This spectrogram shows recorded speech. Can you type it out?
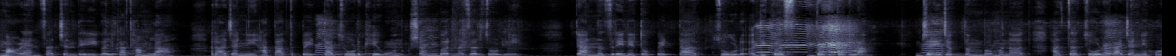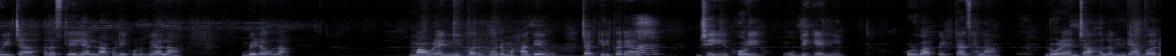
मावळ्यांचा चंदेरी गलका थांबला. राजांनी हातात पेटता चूड घेऊन क्षणभर नजर जोडली. त्या नजरेने तो पेटता चूड अधिकच धगधगला. जय जगदंब म्हणत हातचा चूड राजांनी होळीच्या रचलेल्या लाकडी हुडव्याला भिडवला. मावळ्यांनी हर हर महादेवच्या किलकऱ्या जी होळी उभी केली. हुडवा पेटता झाला. डोळ्यांच्या हलंग्यावर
